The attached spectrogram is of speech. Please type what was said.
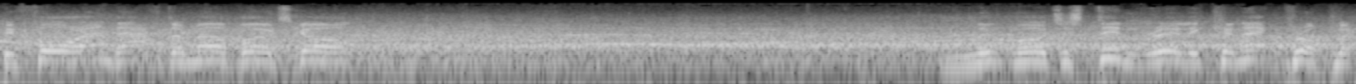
before and after Mellberg's goal. And Luke Moore just didn't really connect properly.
